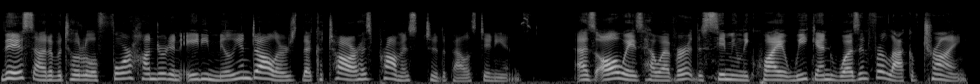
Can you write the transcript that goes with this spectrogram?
This out of a total of $480 million that Qatar has promised to the Palestinians. As always, however, the seemingly quiet weekend wasn't for lack of trying,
